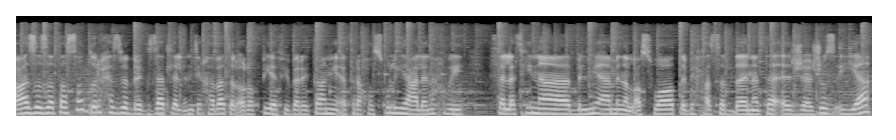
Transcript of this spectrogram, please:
عزز تصدر حزب بريكست للانتخابات الأوروبية في بريطانيا إثر حصوله على نحو 30% من الأصوات بحسب نتائج جزئية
